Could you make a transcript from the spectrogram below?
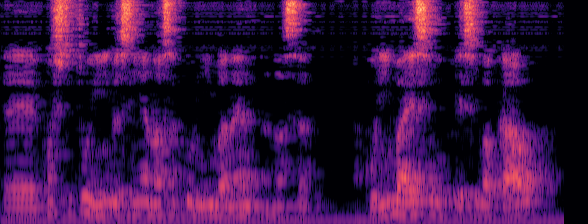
é, constituindo assim a nossa curimba, né? A nossa a curimba é esse esse local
